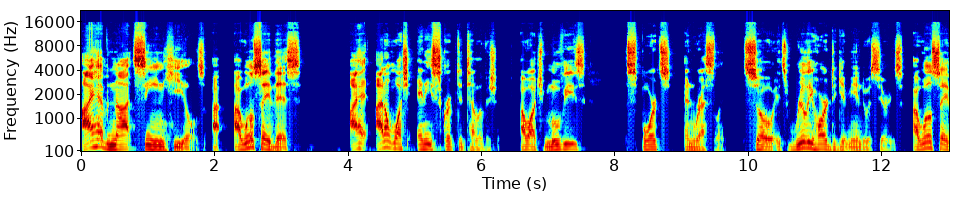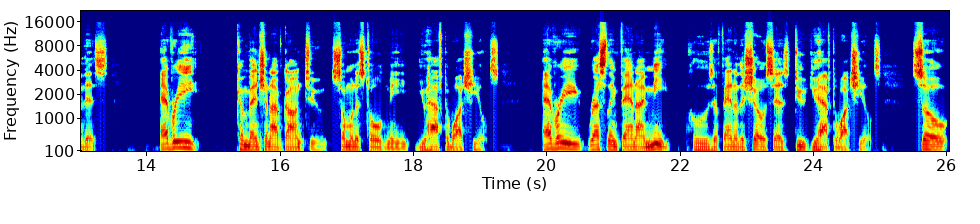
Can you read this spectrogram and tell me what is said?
I have not seen Heels. I, I will say this. I I don't watch any scripted television. I watch movies, sports, and wrestling. So it's really hard to get me into a series. I will say this. Every convention I've gone to, someone has told me you have to watch Heels. Every wrestling fan I meet who's a fan of the show says, dude, you have to watch Heels. So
